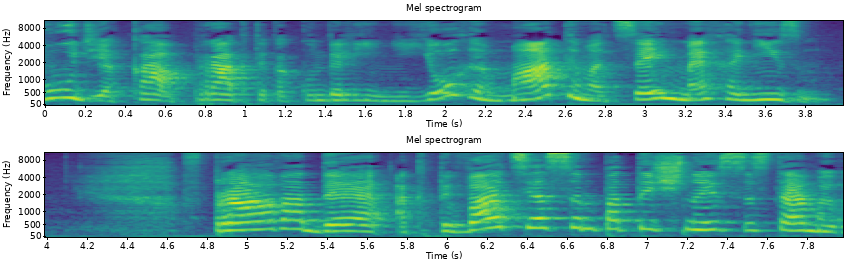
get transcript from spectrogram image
будь-яка практика кундаліні йоги матиме цей механізм. Вправа, де активація симпатичної системи,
